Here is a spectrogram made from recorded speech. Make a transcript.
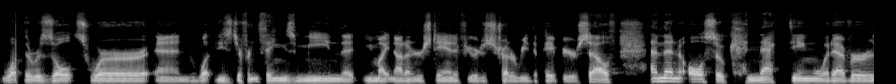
what the results were and what these different things mean that you might not understand if you were just trying to read the paper yourself. And then also connecting whatever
